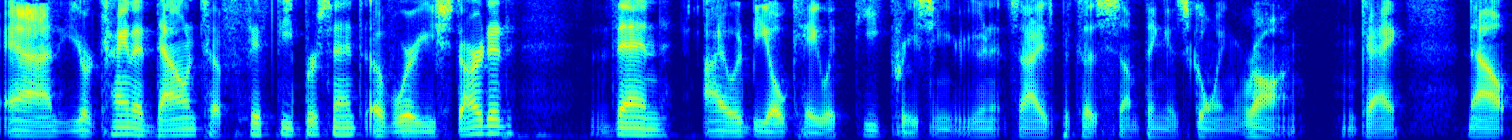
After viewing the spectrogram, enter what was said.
and you're kind of down to 50% of where you started, then I would be okay with decreasing your unit size because something is going wrong. Okay. Now,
